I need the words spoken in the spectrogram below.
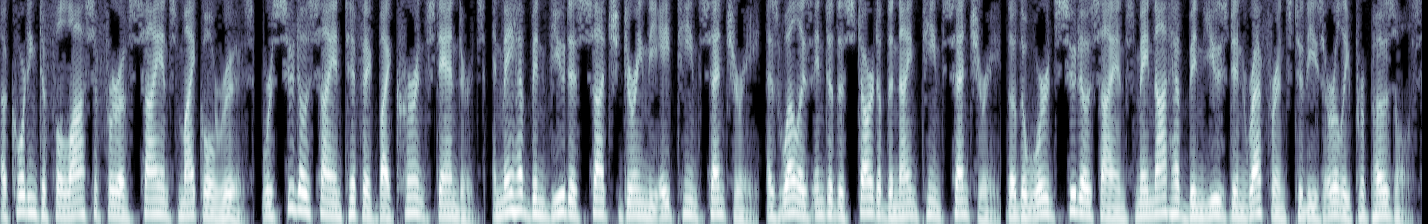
according to philosopher of science Michael Ruse, were pseudoscientific by current standards, and may have been viewed as such during the 18th century, as well as into the start of the 19th century though the word pseudoscience may not have been used in reference to these early proposals.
